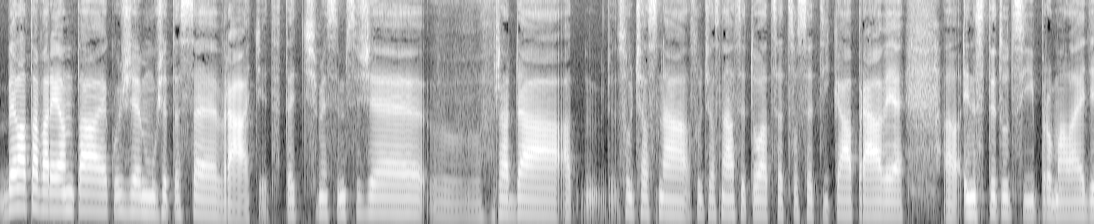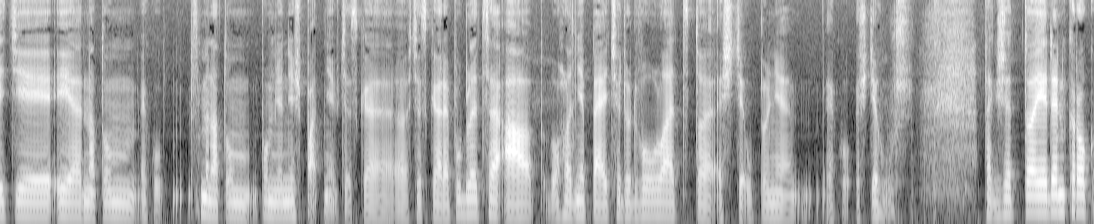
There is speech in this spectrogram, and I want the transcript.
byla ta varianta, jako že můžete se vrátit. Teď myslím si, že uh, řada současná, současná situace, co se týká právě institucí pro malé děti, je na tom, jako jsme na tom poměrně špatně v České, v České republice a ohledně péče do dvou let, to je ještě úplně, jako ještě hůř. Takže to je jeden krok,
